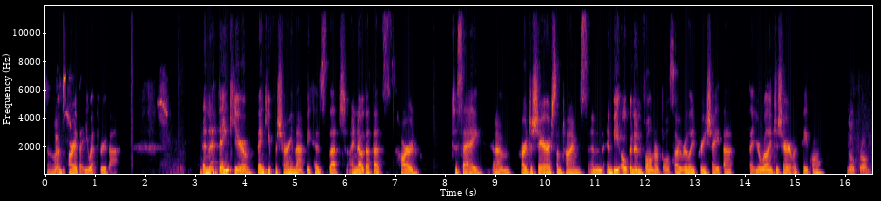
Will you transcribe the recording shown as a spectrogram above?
so i'm sorry that you went through that And thank you, thank you for sharing that because that I know that that's hard to say, um, hard to share sometimes, and and be open and vulnerable. So I really appreciate that that you're willing to share it with people. no problem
